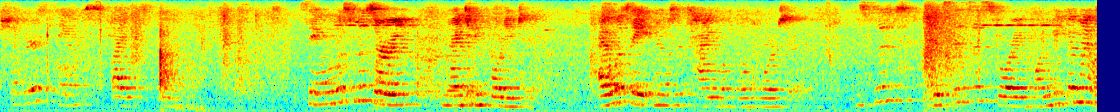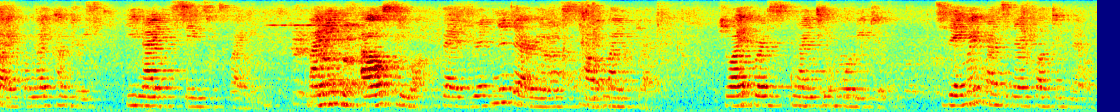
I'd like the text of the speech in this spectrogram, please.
Sugar stamps, spikes, and St. Louis, Missouri, 1942. I was eight and it was a time of World War II. This is, this is the story of one week of my life when my country, the United States, was fighting. My name is Al Siwa. If I had written a diary, this is how it have. July 1st, 1942. Today my friends and I collected metal.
